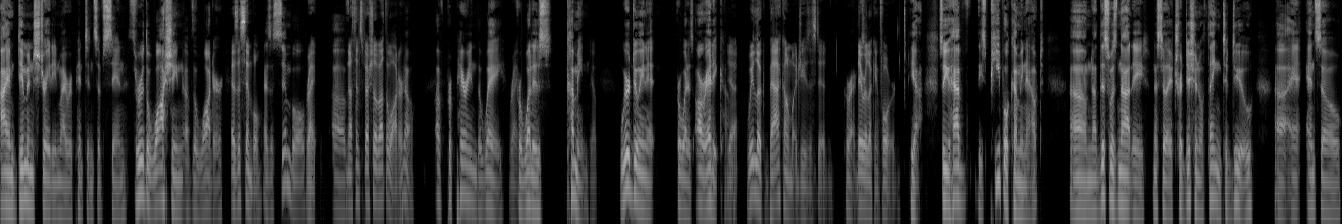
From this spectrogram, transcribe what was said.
I am demonstrating my repentance of sin through the washing of the water as a symbol. as a symbol Right. of Nothing special about the water. no of preparing the way Right. for what is coming. Yep. We're doing it for what has already come. Yeah. We look back on what Jesus did. Correct. They were looking forward. Yeah. So you have these people coming out. Um, now, this was not a necessarily a traditional thing to do, uh, and, and so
